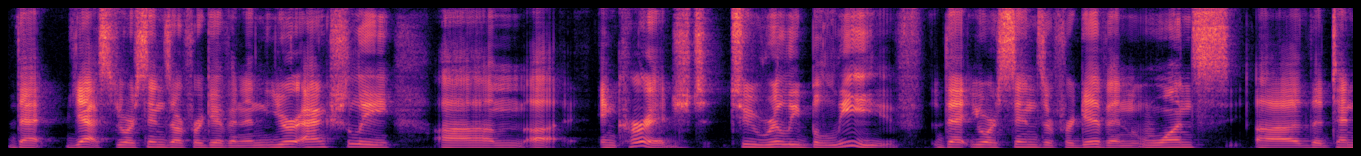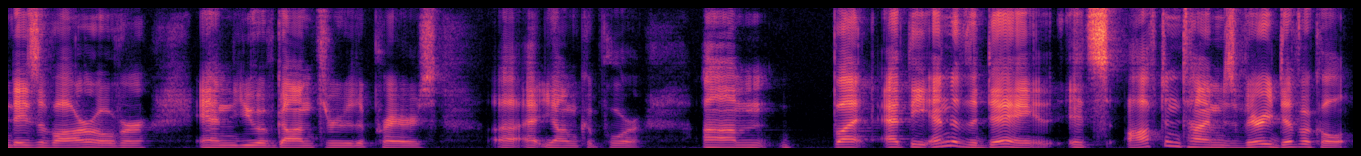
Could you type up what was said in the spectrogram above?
that yes, your sins are forgiven, and you're actually um, uh, encouraged to really believe that your sins are forgiven once uh, the 10 days of awe are over and you have gone through the prayers uh, at Yom Kippur. Um, but at the end of the day, it's oftentimes very difficult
